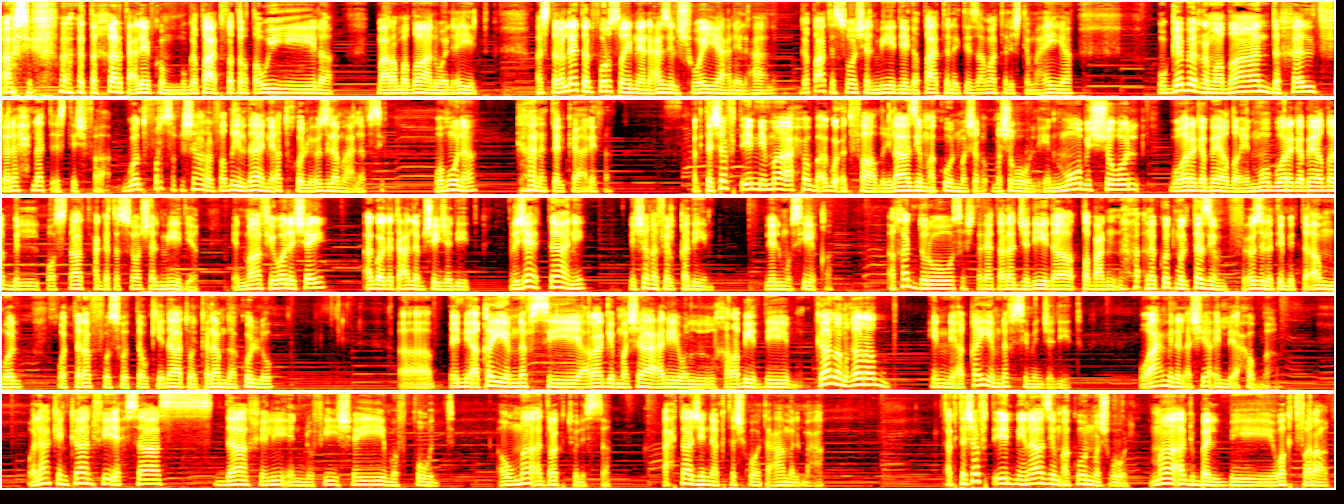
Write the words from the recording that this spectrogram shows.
آسف تأخرت عليكم وقطعت فترة طويلة مع رمضان والعيد. استغليت الفرصة إني أنعزل شوية عن العالم. قطعت ال social media قطعت الالتزامات الاجتماعية. وقبل رمضان دخلت في رحلة استشفاء. قلت فرصة في الشهر الفضيل ده إني أدخل عزلة مع نفسي. وهنا كانت الكارثة. اكتشفت إني ما أحب أقعد فاضي لازم أكون مشغول. إن مو بالشغل بورقة بيضة إن مو بورقة بيضة بالبوستات حقت ال social media. إن ما في ولا شيء أقعد أتعلم شيء جديد. رجعت تاني لشغفي القديم للموسيقى. أخذت دروس اشتريت آلات جديدة. طبعا أنا كنت ملتزم في عزلتي بالتأمل والتنفس والتوكيدات والكلام ده كله. آه إني أقيم نفسي أراقب مشاعري والخرابيط دي. كان الغرض إني أقيم نفسي من جديد وأعمل الأشياء اللي أحبها. ولكن كان في إحساس داخلي إنه في شيء مفقود. أو ما أدركته لسه. أحتاج إني أكتشفه وأتعامل معه. اكتشفت إني لازم أكون مشغول ما أقبل بوقت فراغ.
